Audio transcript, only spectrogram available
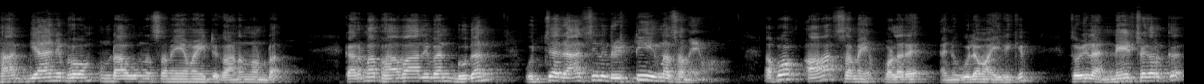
ഭാഗ്യാനുഭവം ഉണ്ടാകുന്ന സമയമായിട്ട് കാണുന്നുണ്ട്. കർമ്മഭാവാധിപൻ ബുധൻ ഉച്ചരാശിയിൽ ദൃഷ്ടി ചെയ്യുന്ന സമയമാണ്. അപ്പോൾ ആ സമയം വളരെ അനുകൂലമായിരിക്കും. തൊഴിൽ അന്വേഷകർക്ക്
